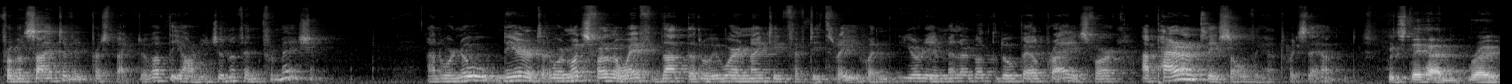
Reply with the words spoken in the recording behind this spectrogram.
from a scientific perspective of the origin of information. And we're no near to, we're much further away from that than we were in 1953 when Urey and Miller got the Nobel Prize for apparently solving it, which they hadn't. Which they hadn't, right.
